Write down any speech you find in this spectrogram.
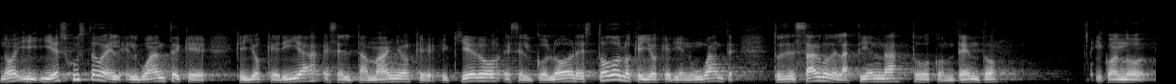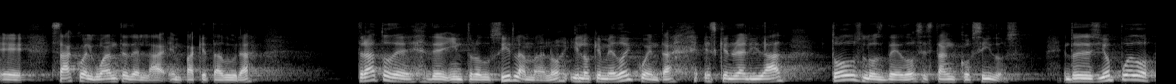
¿no? Y, es justo el, guante que, yo quería, es el tamaño que, quiero, es el color, es todo lo que yo quería en un guante. Entonces salgo de la tienda todo contento y cuando eh, saco el guante de la empaquetadura, trato de, introducir la mano y lo que me doy cuenta es que en realidad todos los dedos están cosidos. Entonces yo puedo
